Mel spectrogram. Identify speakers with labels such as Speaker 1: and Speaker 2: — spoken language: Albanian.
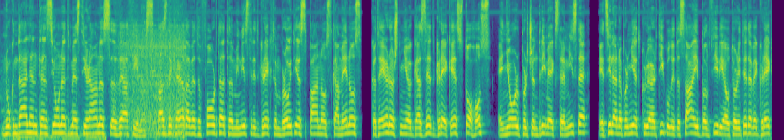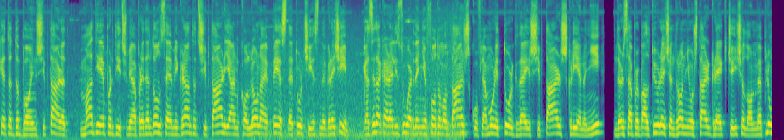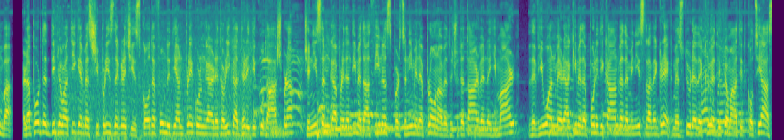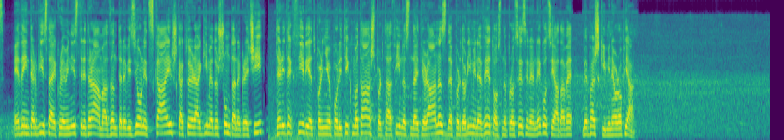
Speaker 1: Nuk ndalen tensionet mes Tiranës dhe Athinës. Pas deklaratave të forta të ministrit grek të Mbrojtjes, Panos Kamenos, këtë herë është një gazetë greke, Stohos, e njohur për qëndrime ekstremiste, e cila nëpërmjet kryeartikullit të saj bën thirrje autoriteteve greke të dëbojnë shqiptarët. Madje e përditshmja pretendon se emigrantët shqiptarë janë kolona e pestë e Turqisë në Greqi. Gazeta ka realizuar dhe një fotomontazh ku flamuri turk dhe ai shqiptar shkrihen në nji, ndërsa përballë tyre qëndron një ushtar grek që i qëllon me plumba. Raportet diplomatike mes Shqipërisë dhe Greqisë kohët e fundit janë prekur nga retorika deri diku të ashpra, që nisën nga pretendimet e Athinës për cënimin e pronave të qytetarëve në Himarë, dhe vijuan me reagimet e politikanëve dhe ministrave grekë, mes tyre dhe kryediplomatit Kocias. Edhe intervista e kryeministrit Rama dhënë televizionit Skai shkaktoi reagime të shumta në Greqi, deri tek thirrjet për një politikë më të ashpër të Athinës ndaj Tiranës dhe përdorimin e vetos në procesin e negociatave me Bashkimin Europian.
